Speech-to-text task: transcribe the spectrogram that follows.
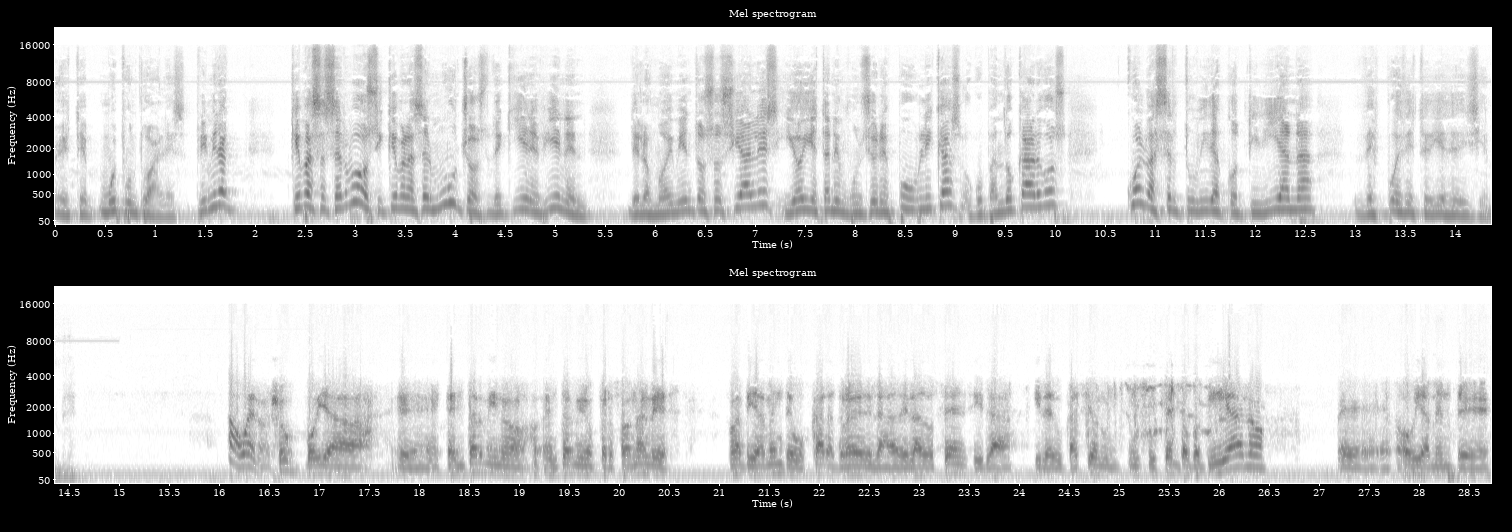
este, muy puntuales. Primera, ¿qué vas a hacer vos y qué van a hacer muchos de quienes vienen de los movimientos sociales y hoy están en funciones públicas, ocupando cargos? ¿Cuál va a ser tu vida cotidiana después de este 10 de diciembre? Ah, bueno, yo voy a, eh, en términos en términos personales, rápidamente buscar a través de la, de la docencia y la, y la educación un, sustento cotidiano, eh, obviamente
